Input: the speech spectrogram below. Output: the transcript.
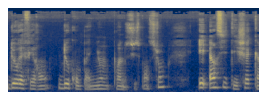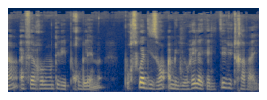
de référents, de compagnons, point de suspension, et incité chacun à faire remonter les problèmes pour soi-disant améliorer la qualité du travail.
